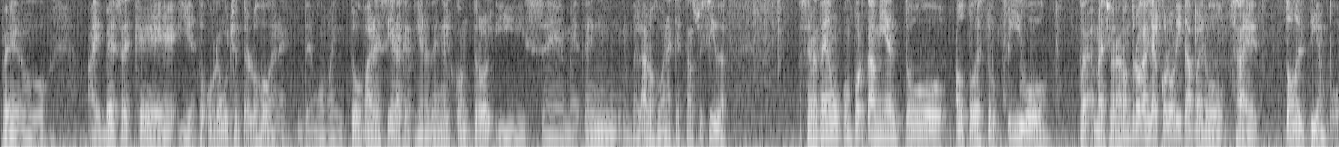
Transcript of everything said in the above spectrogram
pero hay veces que, y esto ocurre mucho entre los jóvenes, de momento pareciera que pierden el control y se meten, ¿verdad? Los jóvenes que están suicidas, se meten en un comportamiento autodestructivo. Pues, mencionaron drogas y alcohol ahorita, pero, ¿sabes? Todo el tiempo.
